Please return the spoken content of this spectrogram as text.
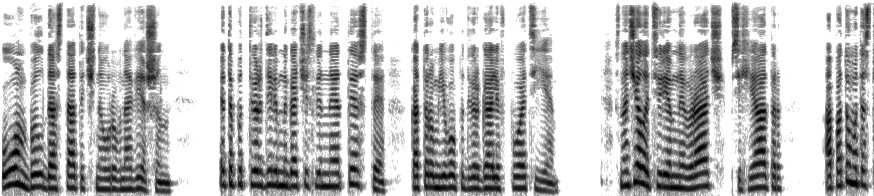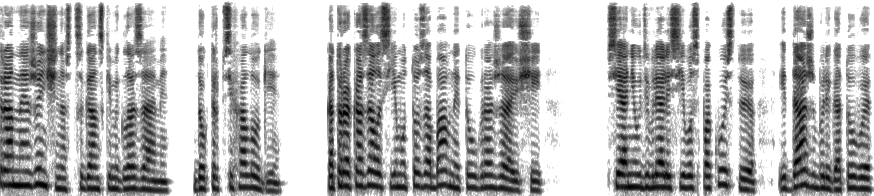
Он был достаточно уравновешен — это подтвердили многочисленные тесты, которым его подвергали в Пуатье. Сначала тюремный врач, психиатр, а потом эта странная женщина с цыганскими глазами, доктор психологии, которая казалась ему то забавной, то угрожающей. Все они удивлялись его спокойствию и даже были готовы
